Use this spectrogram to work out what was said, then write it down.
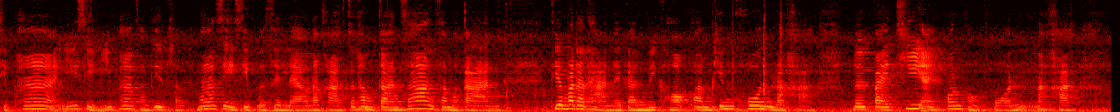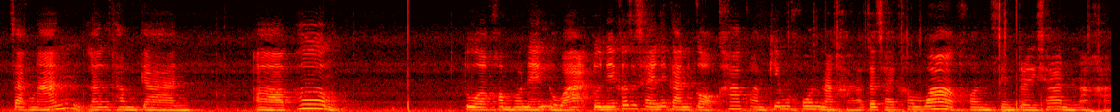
15 20 25 30 35 40 แล้วนะคะ จะทำการสร้างสมการเทียบมาตรฐานในการวิเคราะห์ความเข้มข้นนะคะ โดยไปที่ไอคอนของฟอนต์นะคะ จากนั้นเราจะทำการเเพิ่ม ตัว component หรือว่าตัวนี้ก็จะใช้ในการกรอกค่าความเข้มข้นนะคะ เราจะใช้คำว่า concentration นะคะ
